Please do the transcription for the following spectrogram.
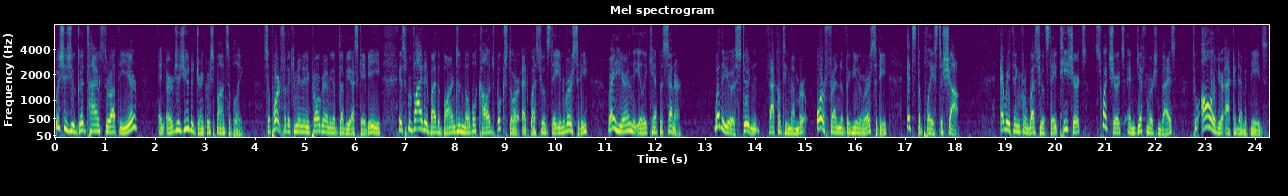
wishes you good times throughout the year and urges you to drink responsibly. Support for the community programming of WSKB is provided by the Barnes & Noble College Bookstore at Westfield State University, right here in the Ely Campus Center. Whether you're a student, faculty member, or friend of the university, it's the place to shop. Everything from Westfield State t shirts, sweatshirts, and gift merchandise to all of your academic needs.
